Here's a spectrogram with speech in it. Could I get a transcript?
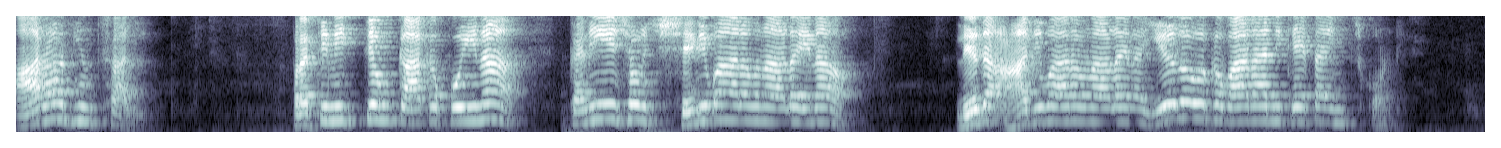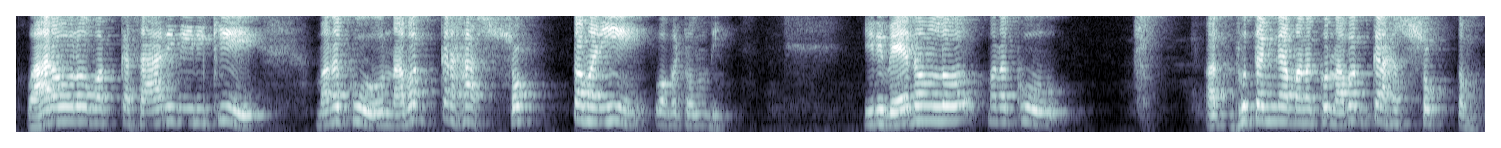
ఆరాధించాలి. ప్రతినిత్యం కాకపోయినా కనీసం శనివారం నాడైనా లేదా ఆదివారం నాడైనా ఏదో ఒక వారాన్ని కేటాయించుకోండి. వారంలో ఒక్కసారి వీరికి మనకు నవగ్రహ సూక్తమని ఒకటి ఉంది ఇది వేదంలో మనకు అద్భుతంగా మనకు నవగ్రహ సూక్తం.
